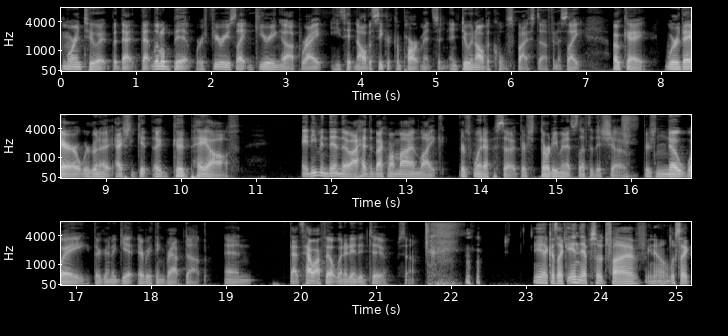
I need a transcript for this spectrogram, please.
more into it, but that that little bit where Fury's like gearing up, right? He's hitting all the secret compartments and, and doing all the cool spy stuff, and it's like, okay, we're there. We're gonna actually get a good payoff. And even then, though, I had the back of my mind like, there's one episode. There's 30 minutes left of this show. There's no way they're gonna get everything wrapped up, and that's how I felt when it ended too. So. yeah, because like in episode five, you know, it looks like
